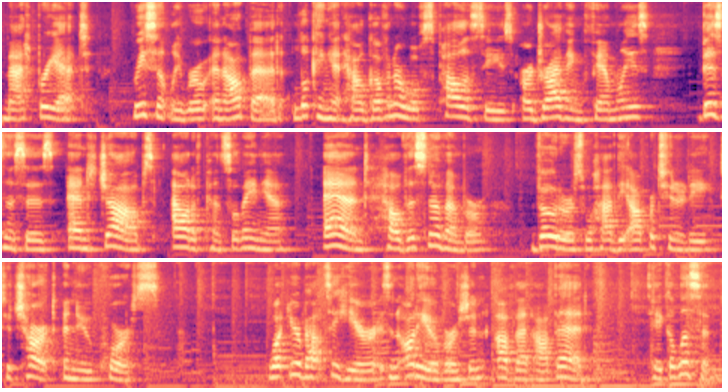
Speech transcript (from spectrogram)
Matt Brouillette, recently wrote an op ed looking at how Governor Wolf's policies are driving families, businesses, and jobs out of Pennsylvania, and how this November, voters will have the opportunity to chart a new course. What you're about to hear is an audio version of that op ed. Take a listen.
